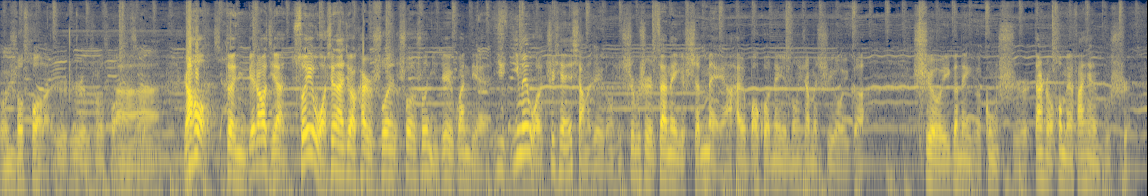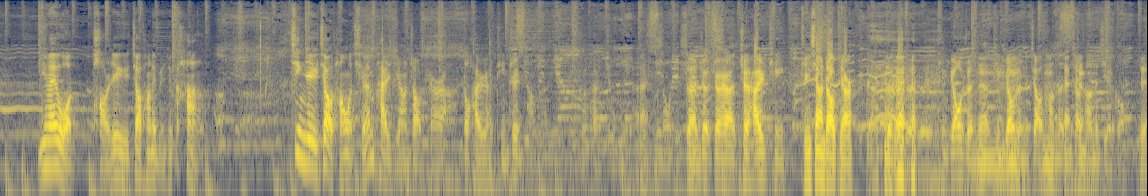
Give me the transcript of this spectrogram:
我说错了，日日子说错了。啊然后对你别着急啊，所以我现在就要开始说说说你这个观点，因因为我之前也想到这个东西，是不是在那个审美啊，还有包括那个东西上面是有一个是有一个那个共识，但是我后面发现不是，因为我跑这个教堂里面去看了。进这个教堂，我前面拍了几张照片啊，都还是挺正常的。比如说它是穹顶啊，什么东西，对，这这这还是挺挺像照片。对对对对，挺标准的，嗯挺标准的教堂的教堂的结构。对，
